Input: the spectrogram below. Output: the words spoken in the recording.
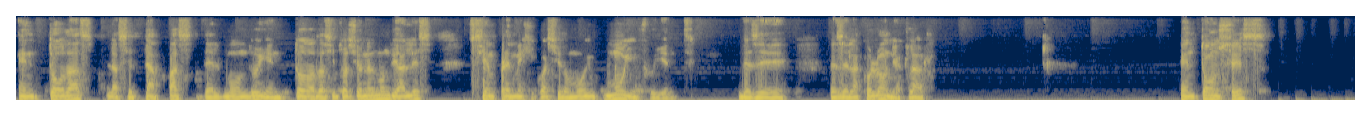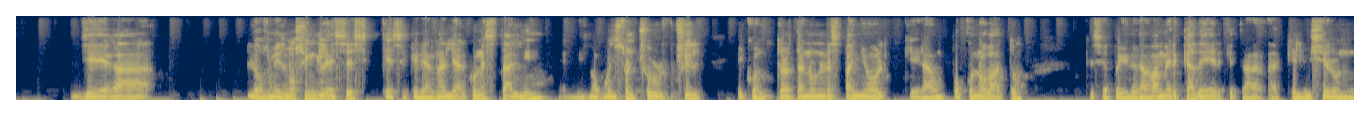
en todas las etapas del mundo y en todas las situaciones mundiales. Siempre México ha sido muy, muy influyente desde desde la colonia, claro. Entonces, llega los mismos ingleses que se querían aliar con Stalin, el mismo Winston Churchill, y contratan un español que era un poco novato, que se apellidaba Mercader, que, que lo hicieron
